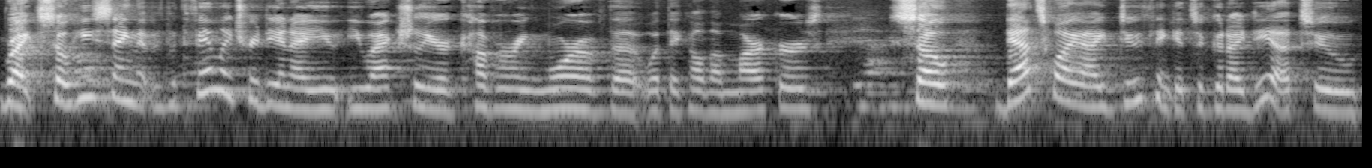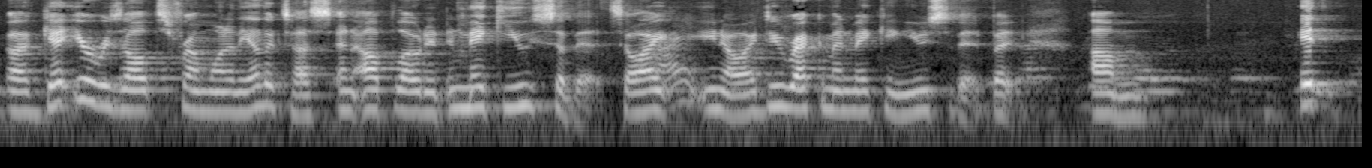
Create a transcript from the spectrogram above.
Right. So he's saying that with family tree DNA, you, you actually are covering more of the what they call the markers. So that's why I do think it's a good idea to uh, get your results from one of the other tests and upload it and make use of it. So I, you know, I do recommend making use of it, but um, it.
